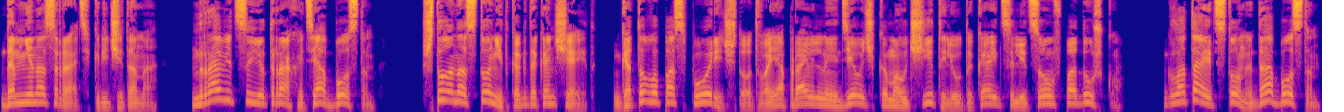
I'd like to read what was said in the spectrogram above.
«Да мне насрать!» — кричит она. «Нравится ее трахать, а, Бостон? что она стонет, когда кончает. Готова поспорить, что твоя правильная девочка молчит или утыкается лицом в подушку. Глотает стоны, да, Бостон?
